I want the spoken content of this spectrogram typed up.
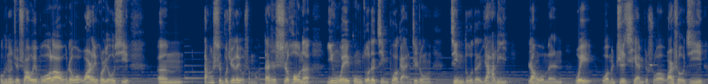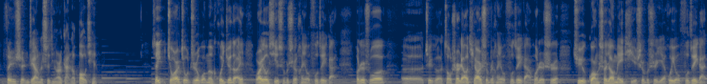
我可能去刷微博了，或者我玩了一会儿游戏，嗯，当时不觉得有什么，但是事后呢，因为工作的紧迫感，这种。进度的压力，让我们为我们之前，比如说玩手机分神这样的事情而感到抱歉。所以久而久之，我们会觉得，哎，玩游戏是不是很有负罪感？或者说，呃，这个走神聊天是不是很有负罪感？或者是去逛社交媒体是不是也会有负罪感？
